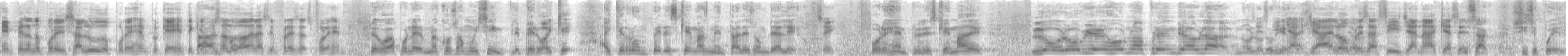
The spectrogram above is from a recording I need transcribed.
Empezando por el saludo, por ejemplo, que hay gente que Tal no cual. saludaba en las empresas, por ejemplo. Te voy a poner una cosa muy simple, pero hay que, hay que romper esquemas mentales, hombre Alejo. Sí. Por ejemplo, el esquema de loro viejo no aprende a hablar. No, Es loro que viejo. ya, sí ya el hombre es así, ya nada que hacer. Exacto, sí se puede.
